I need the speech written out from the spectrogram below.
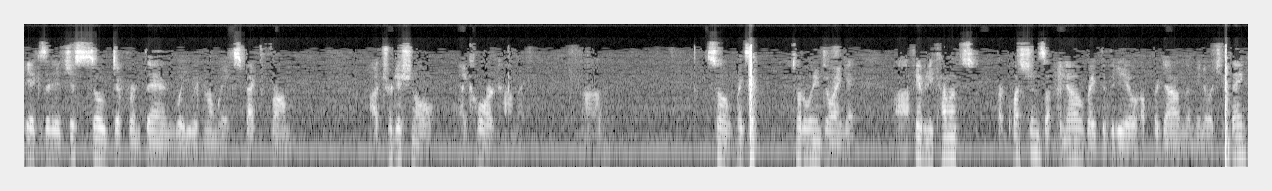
because it, it's just so different than what you would normally expect from a traditional like horror comic. Um, so, like I said, totally enjoying it. Uh, if you have any comments or questions, let me know. Rate the video up or down. Let me know what you think.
